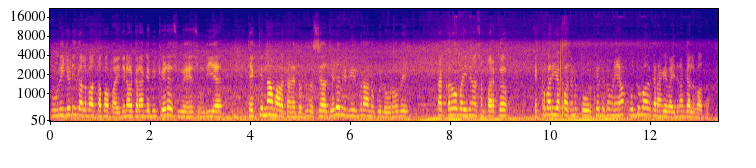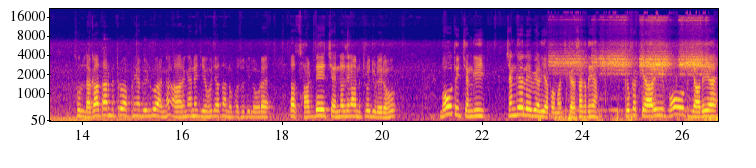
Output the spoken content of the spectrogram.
ਪੂਰੀ ਜਿਹੜੀ ਗੱਲਬਾਤ ਆਪਾਂ ਬਾਈ ਦੇ ਨਾਲ ਕਰਾਂਗੇ ਵੀ ਕਿਹੜੇ ਸੂਏ ਇਹ ਸੂੰਦੀ ਹੈ ਤੇ ਕਿੰਨਾ ਮਾਲਕਾਂ ਨੇ ਦੁੱਧ ਦੱਸਿਆ, ਜਿਹੜੇ ਵੀ ਵੀਰ ਭਰਾ ਨੂੰ ਕੋਈ ਲੋੜ ਹੋਵੇ ਤਾਂ ਕਰੋ ਬਾਈ ਦੇ ਨਾਲ ਸੰਪਰਕ। ਇੱਕ ਵਾਰੀ ਆਪਾਂ ਤੁਹਾਨੂੰ ਤੋੜ ਕੇ ਦਿਖਾਉਣੇ ਆ, ਉਸ ਤੋਂ ਬਾਅਦ ਕਰਾਂਗੇ ਬਾਈ ਦੇ ਨਾਲ ਗੱਲਬਾਤ। ਸੋ ਲਗਾਤਾਰ ਮਿੱਤਰੋ, ਆਪਣੀਆਂ ਵੀਡੀਓ ਆ ਰਹੀਆਂ ਨੇ, ਜਿਹੋ ਜਿਹਾ ਤੁਹਾਨੂੰ ਪਸ਼ੂ ਦੀ ਲੋੜ ਹੈ ਤਾਂ ਸਾਡੇ ਚੈਨਲ ਦੇ ਨਾਲ ਮਿੱਤਰੋ ਜੁੜੇ ਰਹੋ। ਬਹੁਤ ਹੀ ਚੰਗੀ, ਚੰਗੇ ਲੇਵੇ ਵਾਲੀ ਆਪਾਂ ਮੱਝ ਕਹਿ ਸਕਦੇ ਹਾਂ, ਕਿਉਂਕਿ ਤਿਆਰੀ ਬਹੁਤ ਜ਼ਿਆਦਾ ਹੈ।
